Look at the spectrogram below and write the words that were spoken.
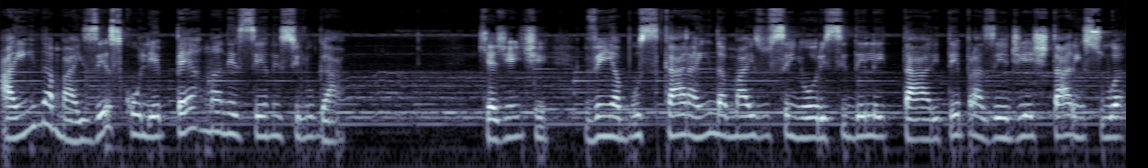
ainda mais escolher permanecer nesse lugar. Que a gente venha buscar ainda mais o Senhor e se deleitar e ter prazer de estar em Sua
